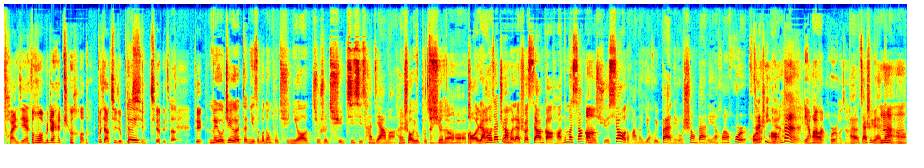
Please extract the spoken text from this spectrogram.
团建，我们这还挺好的，不想去就不去，去了就对。没有这个的，你怎么能不去？你要就是去积极参加嘛，很少有不去的哦。好然后再转回来说香港哈，那么香港的嗯学校的话呢，也会办那种圣诞联欢会儿，会儿咱是啊元旦联欢晚会儿，好像是。哎，咱是元旦啊，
